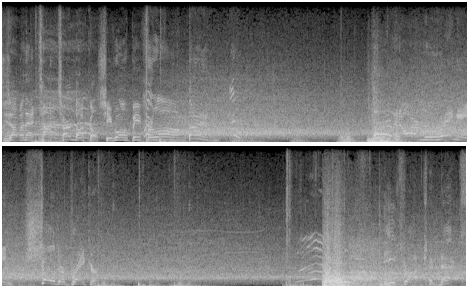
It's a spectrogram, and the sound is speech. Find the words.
She's up in that top turnbuckle. She won't be for long. Bam! Oh, an arm-wringing shoulder breaker. Knee drop connects.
